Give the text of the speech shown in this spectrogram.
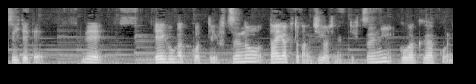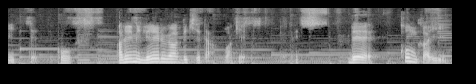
ついてて、で、英語学校っていう普通の大学とかの授業じゃなくて、普通に語学学校に行って、こう、ある意味レールができてたわけよね。で、今回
